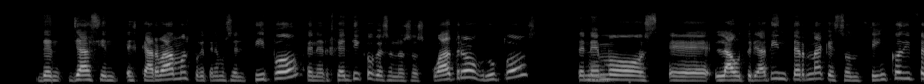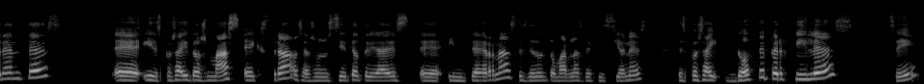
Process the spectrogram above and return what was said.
ya si escarbamos, porque tenemos el tipo energético, que son esos cuatro grupos, tenemos eh, la autoridad interna, que son cinco diferentes, eh, y después hay dos más extra, o sea, son siete autoridades eh, internas desde donde tomar las decisiones. Después hay doce perfiles, ¿sí?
